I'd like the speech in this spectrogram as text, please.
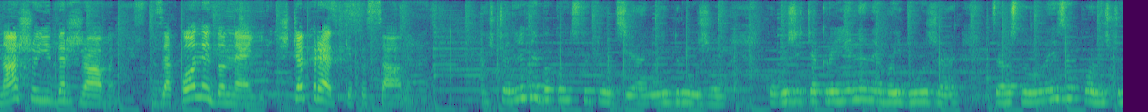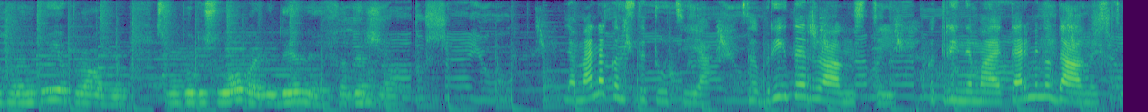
нашої держави. Закони до неї ще предки писали. А що для тебе Конституція, мій друже? Коли життя країни не байдуже, це основний закон, що гарантує право, свободу слова, людини та держави. Для мене Конституція це обріг державності, котрий не має терміну давності.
